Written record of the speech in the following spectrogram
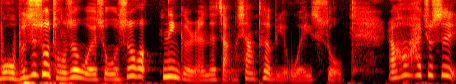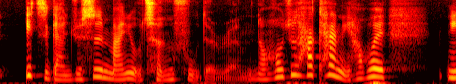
我不是说同事猥琐，我是说那个人的长相特别猥琐。然后他就是一直感觉是蛮有城府的人，然后就是他看你，他会，你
